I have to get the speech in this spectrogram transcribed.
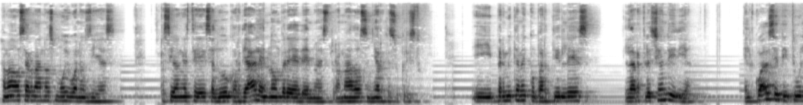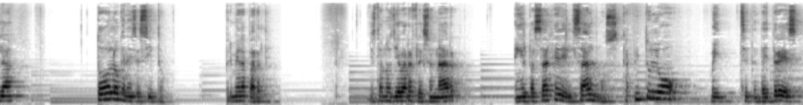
Amados hermanos, muy buenos días. Reciban este saludo cordial en nombre de nuestro amado Señor Jesucristo. Y permítanme compartirles la reflexión de hoy día, el cual se titula Todo lo que necesito. Primera parte. Y esto nos lleva a reflexionar en el pasaje del Salmos, capítulo 73,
